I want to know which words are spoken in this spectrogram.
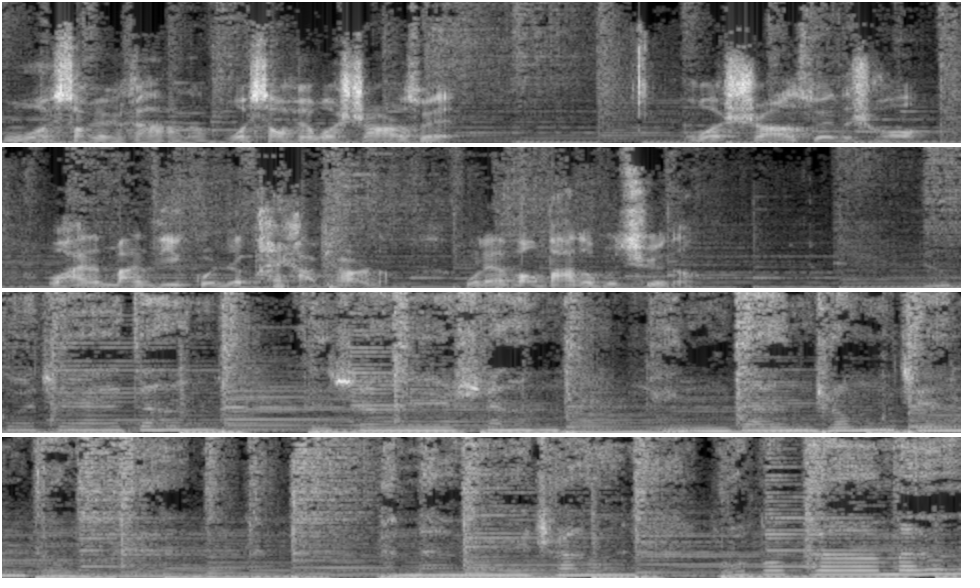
我小学是干啥呢？我小学我十二岁，我十二岁的时候我还满地滚着拍卡片呢，我连网吧都不去呢。如果觉得此生余生平淡中见动人，漫漫旅程我不怕慢。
